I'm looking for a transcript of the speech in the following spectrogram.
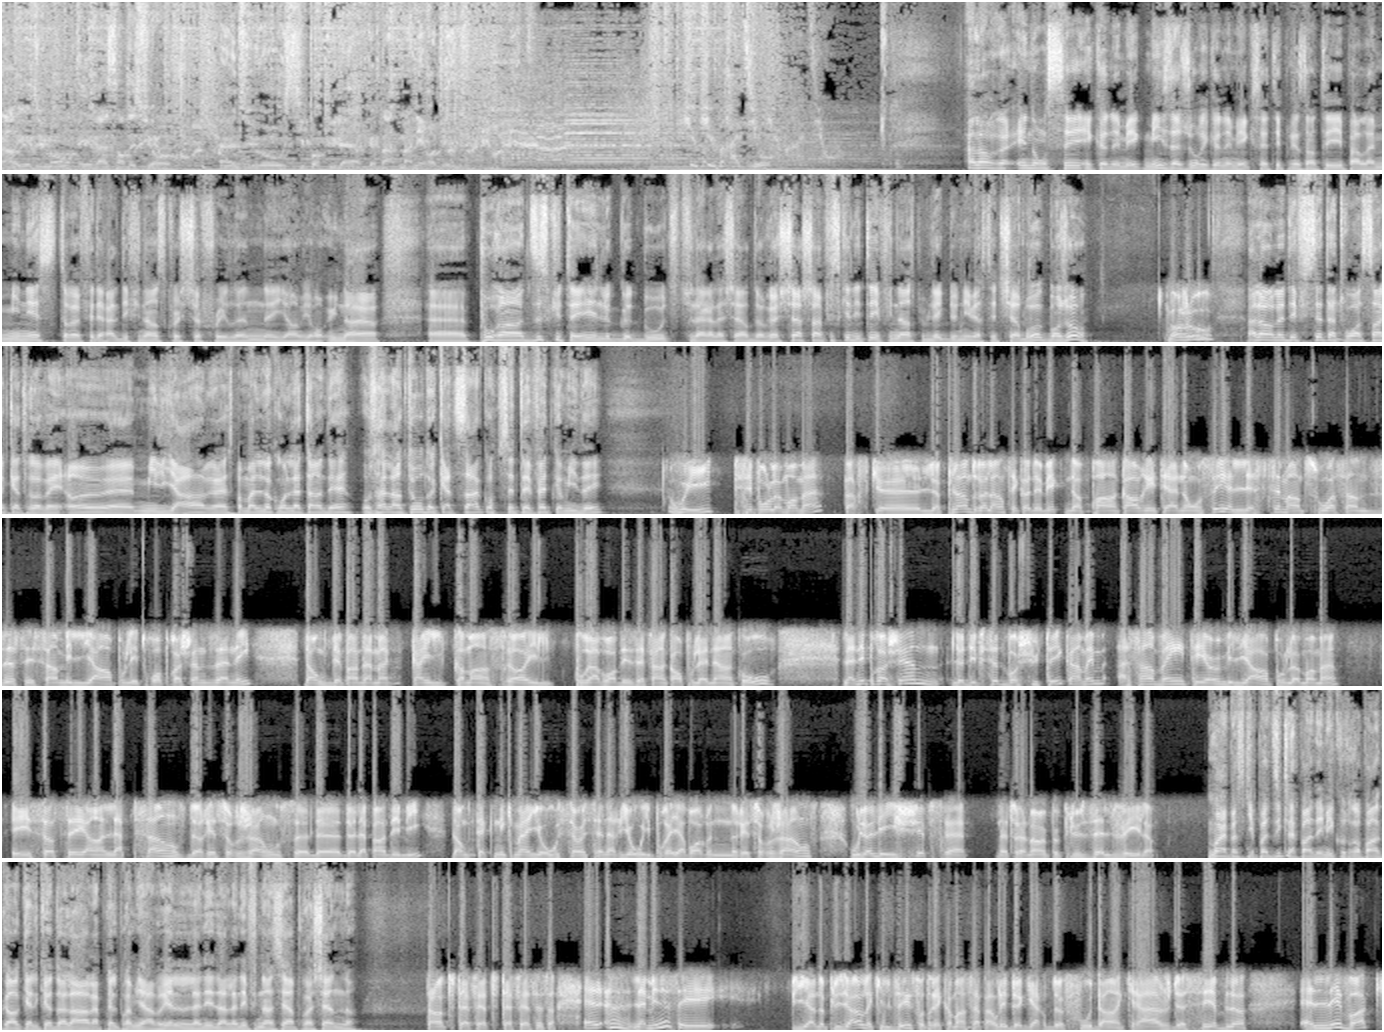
Mario Dumont et Vincent Dessureau. Un duo aussi populaire que Batman et Robin. Cube Radio. Alors, énoncé économique, mise à jour économique, ça a été présenté par la ministre fédérale des Finances, Chrystia Freeland, il y a environ une heure. Euh, pour en discuter, Luc Godbout, titulaire à la chaire de recherche en fiscalité et finances publiques de l'Université de Sherbrooke. Bonjour. Bonjour. Alors, le déficit à 381 euh, milliards, euh, c'est pas mal là qu'on l'attendait, aux alentours de 400 qu'on s'était fait comme idée. Oui, c'est pour le moment parce que le plan de relance économique n'a pas encore été annoncé. Elle l'estime entre 70 et 100 milliards pour les trois prochaines années. Donc, dépendamment quand il commencera, il pourrait avoir des effets encore pour l'année en cours. L'année prochaine, le déficit va chuter quand même à 121 milliards pour le moment. Et ça, c'est en l'absence de résurgence de, de, la pandémie. Donc, techniquement, il y a aussi un scénario où il pourrait y avoir une résurgence, où là, les chiffres seraient naturellement un peu plus élevés. Là. Oui, parce qu'il n'est pas dit que la pandémie coûtera pas encore quelques dollars après le 1er avril, l'année dans l'année financière prochaine. Là. Non, tout à fait, tout à fait, c'est ça. la ministre est puis il y en a plusieurs là, qui le disent, il faudrait commencer à parler de garde-fous, d'ancrage, de cibles. Elle l'évoque,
